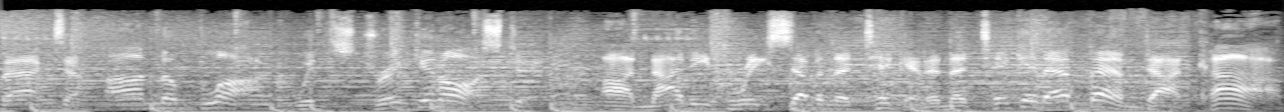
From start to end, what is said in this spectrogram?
Back to On the Block with Strick and Austin on 93.7 The Ticket and theticketfm.com.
